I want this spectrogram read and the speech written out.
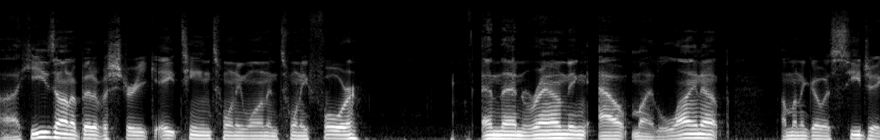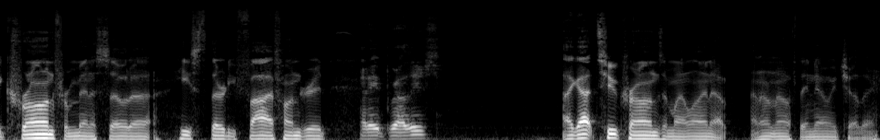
Uh, he's on a bit of a streak 18, 21, and 24. And then rounding out my lineup, I'm going to go with CJ Cron from Minnesota. He's 3,500. Are they brothers? I got two Crons in my lineup. I don't know if they know each other.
